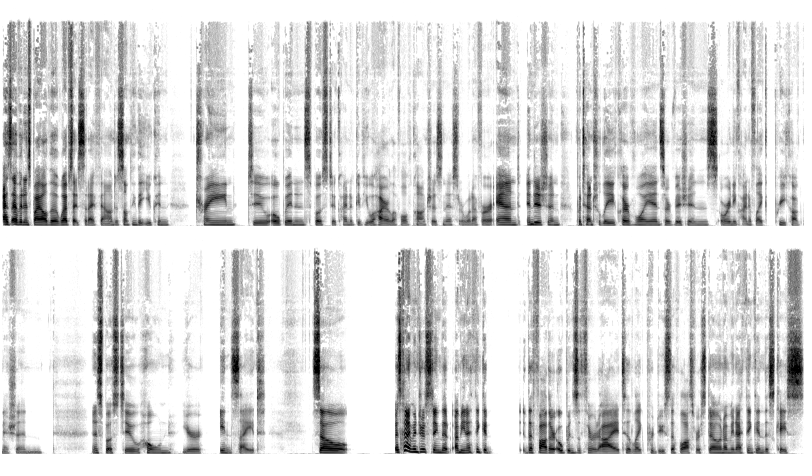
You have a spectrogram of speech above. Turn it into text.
as evidenced by all the websites that I found, is something that you can train to open and supposed to kind of give you a higher level of consciousness or whatever. And in addition, potentially clairvoyance or visions or any kind of like precognition. And it's supposed to hone your insight. So it's kind of interesting that I mean, I think it the father opens the third eye to like produce the philosopher's stone. I mean, I think in this case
